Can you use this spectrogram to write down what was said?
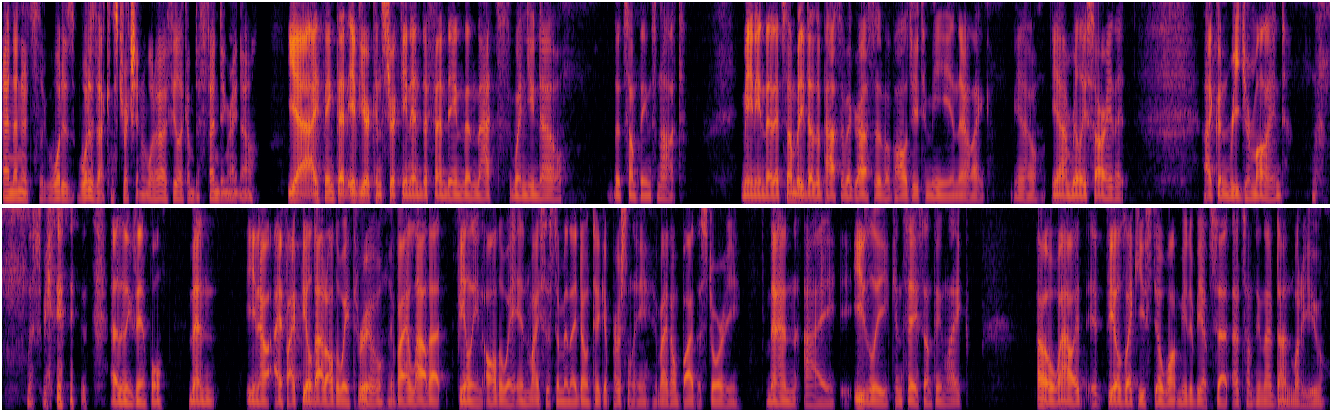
And then it's like what is what is that constriction? What do i feel like i'm defending right now? Yeah i think that if you're constricting and defending then that's when you know that something's not. Meaning that if somebody does a passive aggressive apology to me and they're like you know yeah i'm really sorry that i couldn't read your mind let's be as an example, then you know, if I feel that all the way through, if I allow that feeling all the way in my system and I don't take it personally, if I don't buy the story, then I easily can say something like, Oh, wow, it, it feels like you still want me to be upset at something that I've done. What are you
